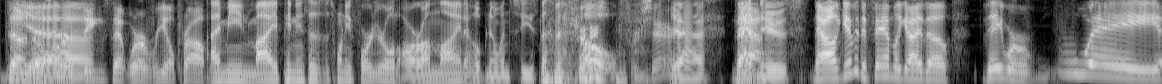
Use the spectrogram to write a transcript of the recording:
the, those were things that were a real problem. I mean, my opinions as a 24 year old are online. I hope no one sees them ever. Oh, for sure. yeah, bad Now- news. Now, I'll give it to Family Guy, though. They were way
